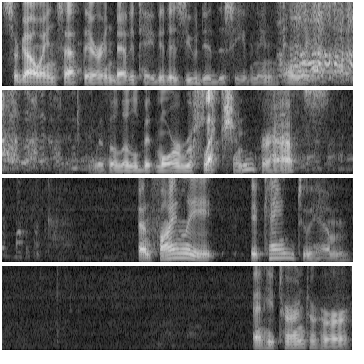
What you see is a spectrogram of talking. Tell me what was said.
Sir Gawain sat there and meditated as you did this evening, only with a little bit more reflection, perhaps. And finally, it came to him, and he turned to her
